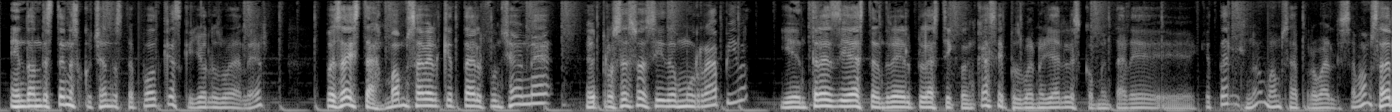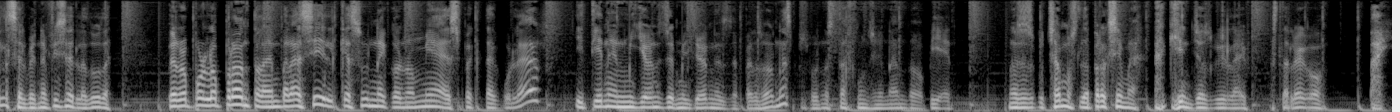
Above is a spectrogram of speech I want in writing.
en donde estén escuchando este podcast que yo los voy a leer. Pues ahí está, vamos a ver qué tal funciona. El proceso ha sido muy rápido. y en tres días tendré el plástico en casa y pues bueno, ya les comentaré qué tal, ¿no? Vamos a probarles, vamos a darles el beneficio de la duda. Pero por lo pronto, en Brasil, que es una economía espectacular y tienen millones de millones de personas, pues bueno, está funcionando bien. Nos escuchamos la próxima aquí en Just Green Life. Hasta luego. Bye.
